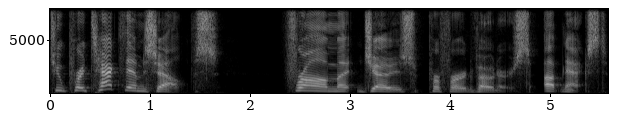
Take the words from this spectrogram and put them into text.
to protect themselves from Joe's preferred voters. Up next.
